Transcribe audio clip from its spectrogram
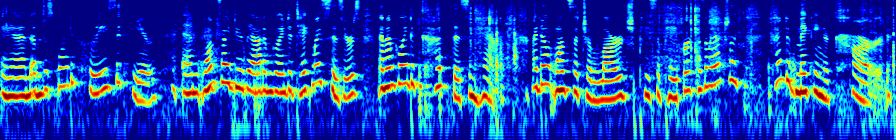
And I'm just going to crease it here. And once I do that, I'm going to take my scissors and I'm going to cut this in half. I don't want such a large piece of paper because I'm actually kind of making a card.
